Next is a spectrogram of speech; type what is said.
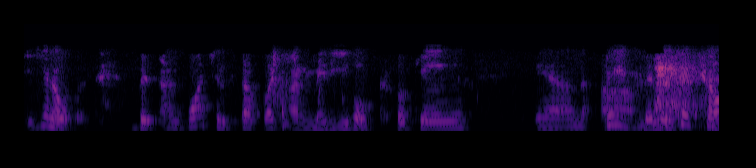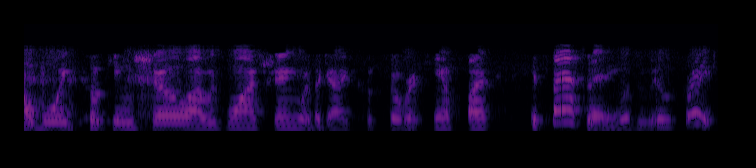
you know, but I was watching stuff like on medieval cooking. And um, then this cowboy cooking show I was watching where the guy cooks over a campfire. It's fascinating. It was it was great.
